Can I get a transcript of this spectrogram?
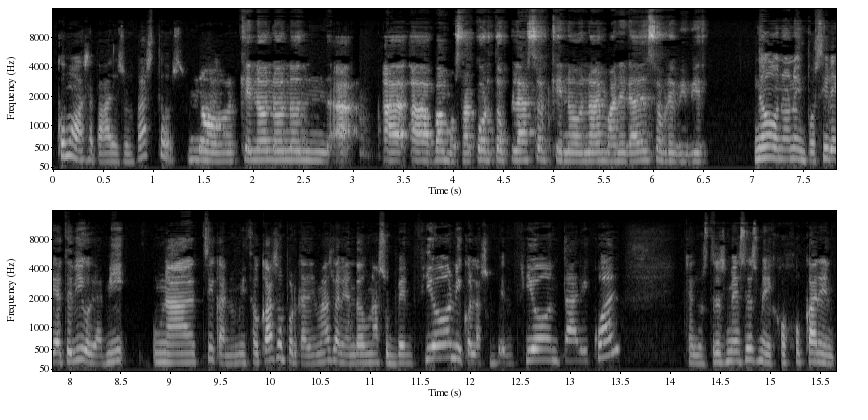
¿cómo vas a pagar esos gastos? No, es que no, no, no, vamos, a corto plazo es que no, no hay manera de sobrevivir. No, no, no, imposible, ya te digo, y a mí una chica no me hizo caso porque además le habían dado una subvención y con la subvención tal y cual, que a los tres meses me dijo, ojo Karen,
